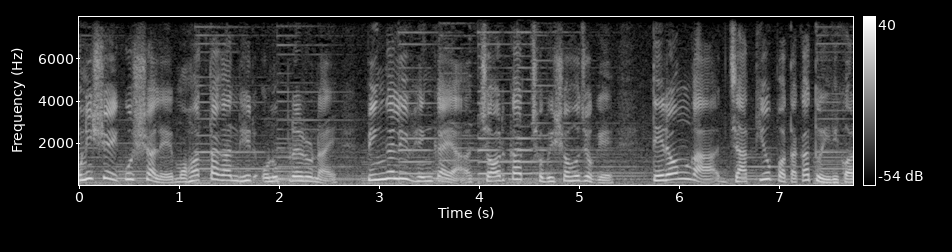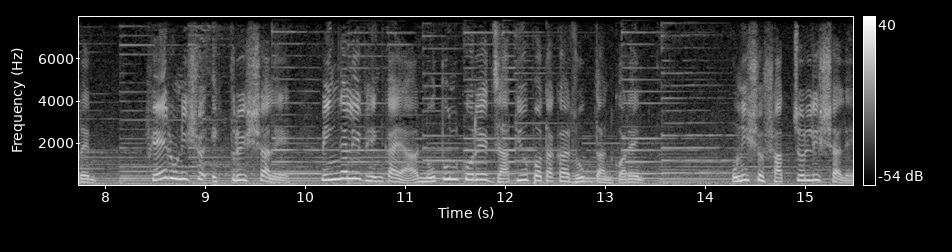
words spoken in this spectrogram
উনিশশো একুশ সালে মহাত্মা গান্ধীর অনুপ্রেরণায় পিঙ্গালি ভেঙ্কায়া চরকার ছবি সহযোগে তেরঙ্গা জাতীয় পতাকা তৈরি করেন। ফের উনিশশো একত্রিশ সালে পিঙ্গালি ভেঙ্কায়া নতুন করে জাতীয় পতাকার রূপদান করেন। উনিশশো সাতচল্লিশ সালে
